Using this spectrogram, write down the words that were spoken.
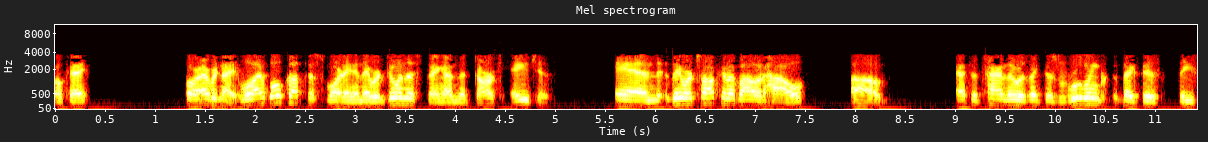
okay, or every night. Well, I woke up this morning and they were doing this thing on the Dark Ages, and they were talking about how um, at the time there was like this ruling, like this these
